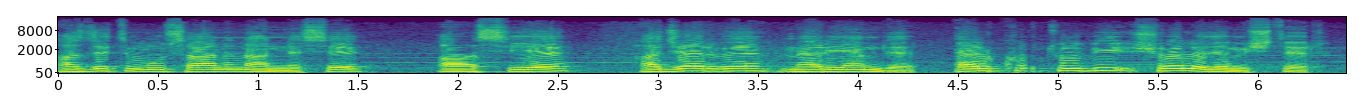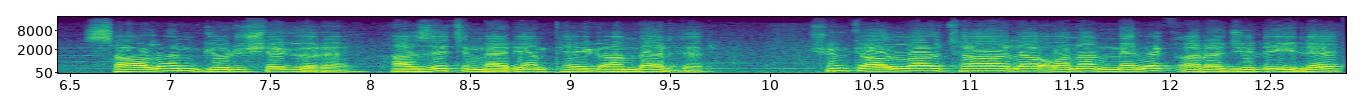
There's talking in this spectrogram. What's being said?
Hazreti Musa'nın annesi, Asiye, Hacer ve Meryem'dir. El-Kurtubi şöyle demiştir. Sağlam görüşe göre Hazreti Meryem peygamberdir. Çünkü Allahü Teala ona melek aracılığı ile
